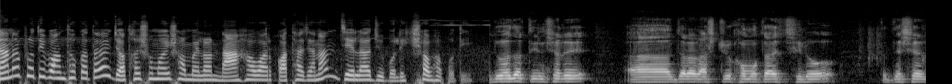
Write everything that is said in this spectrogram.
নানা প্রতিবন্ধকতায় যথাসময়ে সম্মেলন না হওয়ার কথা জানান জেলা যুবলীগ সভাপতি। দু হাজার তিন সালে যারা রাষ্ট্রীয় ক্ষমতায় ছিল দেশের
